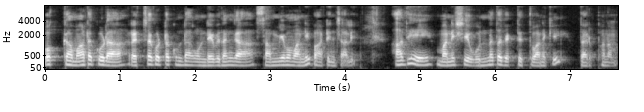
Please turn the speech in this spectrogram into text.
ఒక్క మాట కూడా రెచ్చగొట్టకుండా ఉండే విధంగా సంయమమాన్ని పాటించాలి. అదే మనిషి ఉన్నత వ్యక్తిత్వానికి దర్పణం.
